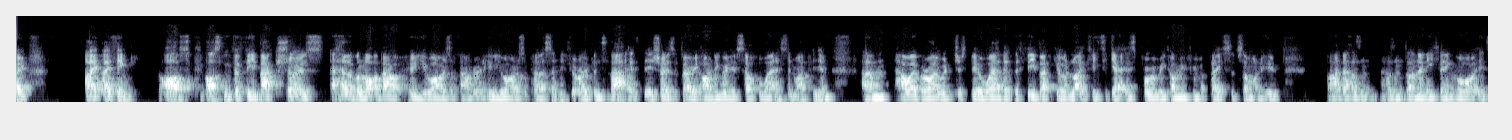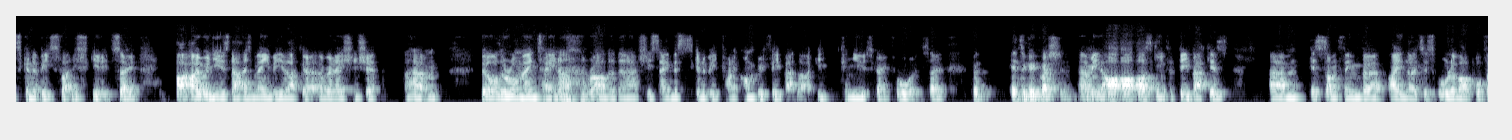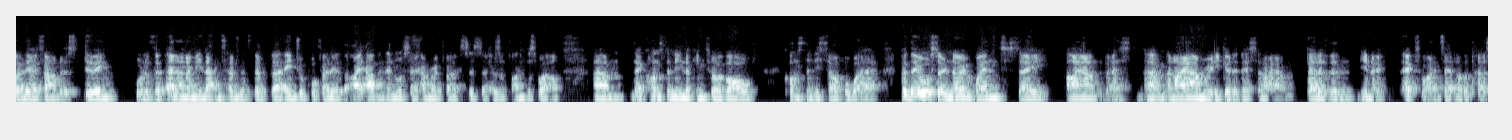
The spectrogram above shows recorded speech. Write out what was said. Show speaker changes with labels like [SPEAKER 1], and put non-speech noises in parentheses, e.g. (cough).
[SPEAKER 1] I, I think ask asking for feedback shows a hell of a lot about who you are as a founder and who you are as a person. If you're open to that, it, it shows a very high degree of self awareness, in my opinion. Um, however, I would just be aware that the feedback you're likely to get is probably coming from a place of someone who either hasn't hasn't done anything or it's going to be slightly skewed. So I, I would use that as maybe like a, a relationship um, builder or maintainer (laughs) rather than actually saying this is going to be kind of concrete feedback that I can, can use going forward. So, but it's a good question. I mean, our, our asking for feedback is um, is something that I notice all of our portfolio founders doing. All of the, and, and I mean that in terms of the, the, angel portfolio that I have, and then also Hambro Perks as a, as a fund as well. Um, they're constantly looking to evolve, constantly self-aware, but they also know when to say I am the best um, and I am really good at this and I am better than, you know, X, Y, and Z other person.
